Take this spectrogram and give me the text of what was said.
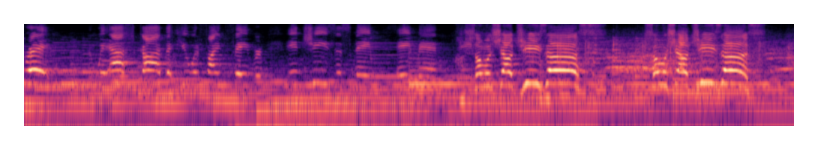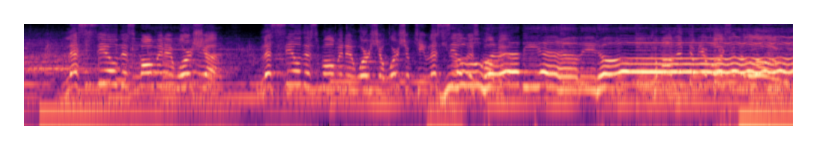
pray. And we ask, God, that you would find favor. In Jesus' name, amen. Amen. Someone shout Jesus. Someone shout Jesus. Let's seal this moment in worship. Let's seal this moment in worship. Worship team, let's seal this You're moment. worthy of it all. Come on, lift up your voice unto the Lord.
